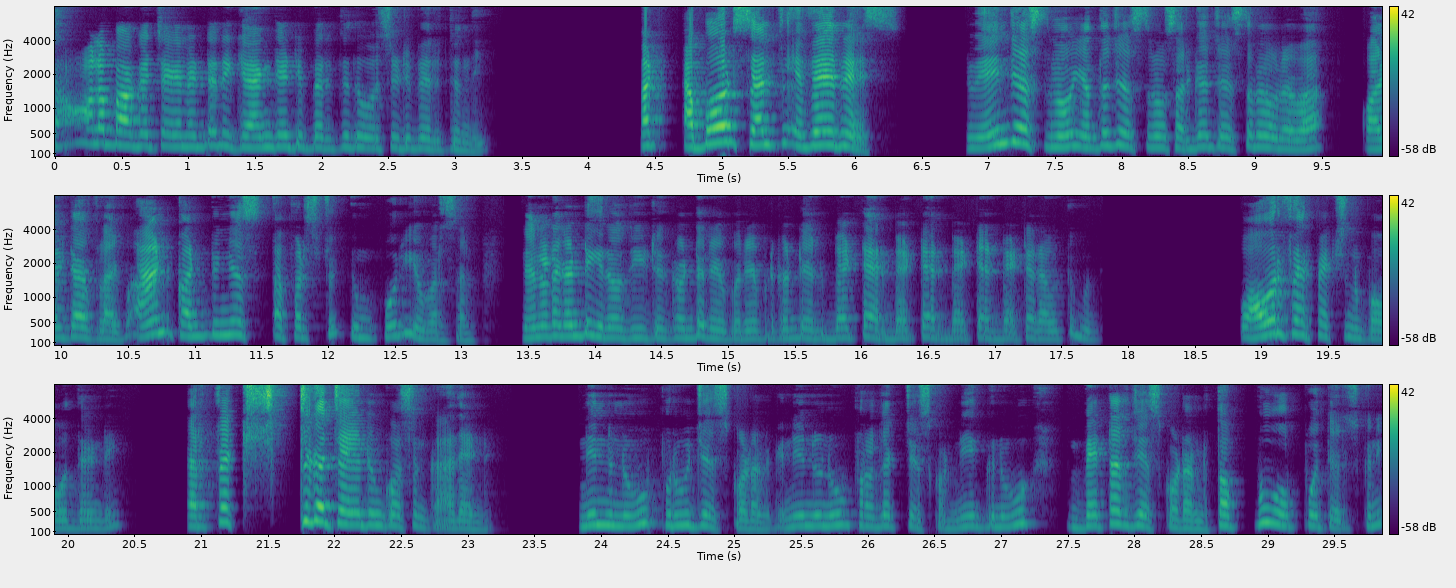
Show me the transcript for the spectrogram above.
చాలా బాగా చేయాలంటే నీకు యాంగ్జైటీ పెరుగుతుంది ఓసిటీ పెరుగుతుంది. బట్ అబౌట్ సెల్ఫ్ అవేర్నెస్ నువ్వేం చేస్తున్నావు ఎంత చేస్తున్నావు సరిగ్గా చేస్తున్నావు లేవా? Quality of life and continuous efforts to improve yourself నిన్నటికంటే ఈరోజు ఇటు కంటే రేపు రేపటి కంటే బెటర్ బెటర్ బెటర్ బెటర్ అవుతూ ముందు. ఓవర్ పెర్ఫెక్షన్ పోవద్దండి. పెర్ఫెక్ట్గా చేయడం కోసం కాదండి. నిన్ను నువ్వు ప్రూవ్ చేసుకోవడానికి నిన్ను నువ్వు ప్రొజెక్ట్ చేసుకోవడం నీకు నువ్వు బెటర్ చేసుకోవడానికి తప్పు ఒప్పు తెలుసుకుని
